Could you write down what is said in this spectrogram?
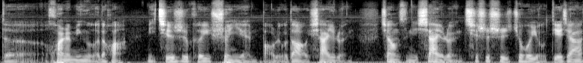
的换人名额的话，你其实是可以顺延保留到下一轮，这样子你下一轮其实是就会有叠加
